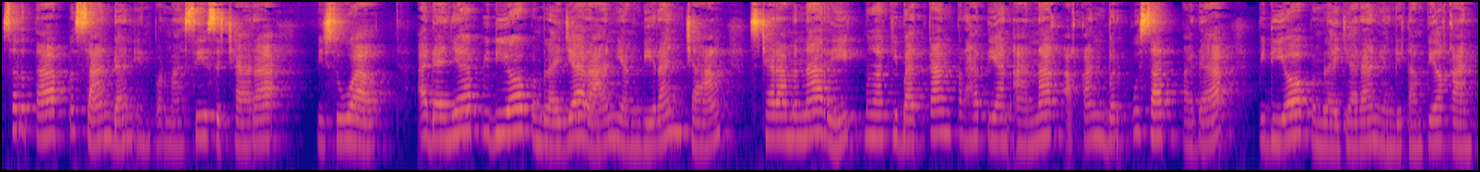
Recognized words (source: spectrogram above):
serta pesan dan informasi secara visual. Adanya video pembelajaran yang dirancang secara menarik mengakibatkan perhatian anak akan berpusat pada video pembelajaran yang ditampilkan.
